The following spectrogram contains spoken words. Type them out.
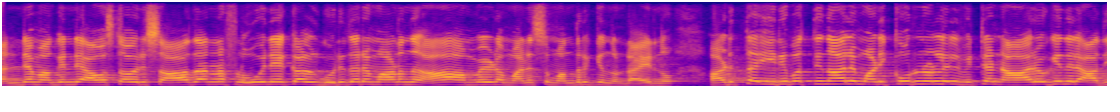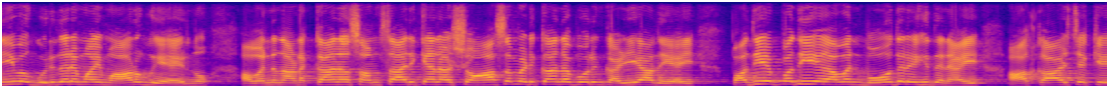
തന്റെ മകന്റെ അവസ്ഥ ഒരു സാധാരണ ഫ്ലൂവിനേക്കാൾ ഗുരുതരമാണെന്ന് ആ അമ്മയുടെ മനസ്സ് മന്ത്രിക്കുന്നുണ്ടായിരുന്നു. അടുത്ത ഇരുപത്തിനാല് മണിക്കൂറിനുള്ളിൽ വിറ്റൻ ആരോഗ്യനില അതീവ ഗുരുതരമായി മാറുകയായിരുന്നു. അവന് നടക്കാനോ സംസാരിക്കാനോ ശ്വാസം എടുക്കാനോ പോലും കഴിയാതെയായി. പതിയെ പതിയെ അവൻ ബോധരഹിതനായി. ആ കാഴ്ച കെ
